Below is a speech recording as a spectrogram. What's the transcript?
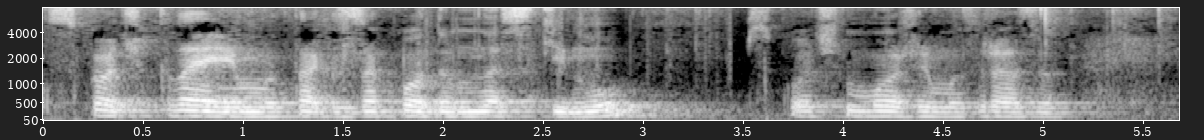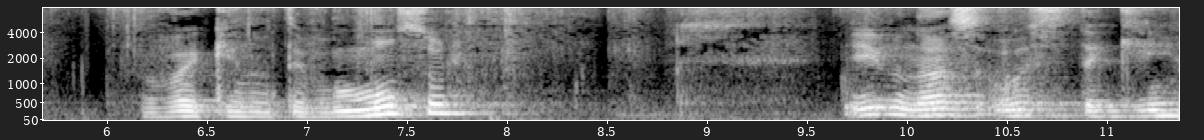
Скотч клеїмо так з заходом на стіну. Скотч можемо зразу викинути в мусор. І в нас ось такі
